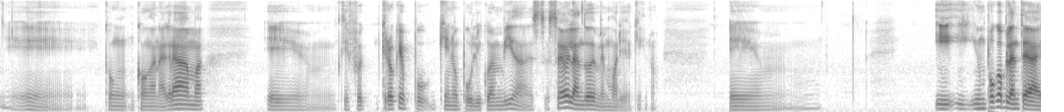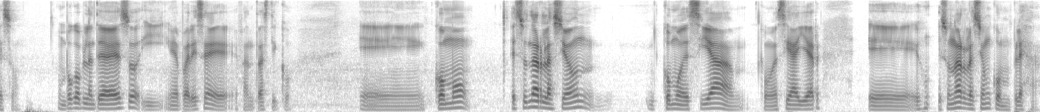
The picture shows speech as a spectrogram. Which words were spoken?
eh, con, Anagrama, eh, que fue, creo que quien lo publicó en vida. Estoy hablando de memoria aquí, ¿no? y, y, un poco plantea eso, un poco plantea eso y me parece fantástico. Eh, es una relación, como decía, como decía ayer, eh, es, una relación compleja.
